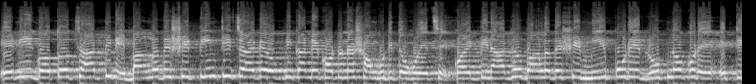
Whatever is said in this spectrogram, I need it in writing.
এ নিয়ে গত চার দিনে বাংলাদেশের তিনটি জায়গায় অগ্নিকাণ্ডের ঘটনা সংঘটিত হয়েছে। কয়েকদিন আগেও বাংলাদেশের মিরপুরের রূপনগরে একটি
